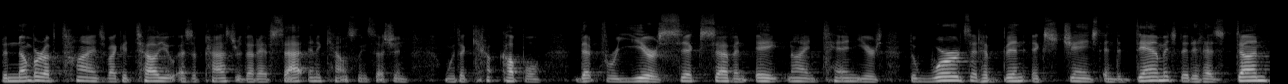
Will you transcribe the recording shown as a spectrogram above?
The number of times, if I could tell you as a pastor, that I've sat in a counseling session with a couple that for years six, seven, eight, nine, ten years the words that have been exchanged and the damage that it has done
